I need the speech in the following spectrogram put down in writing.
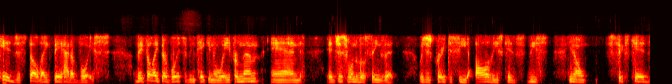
kids just felt like they had a voice. They felt like their voice had been taken away from them, and it's just one of those things that was just great to see all of these kids, these you know, six kids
